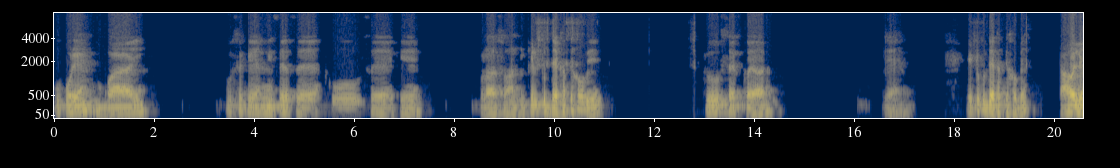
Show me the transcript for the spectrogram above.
উপরে বাই কোসেকে নিচে আছে cosec A plus one equal to দেখাতে হবে টু সেক স্কোয়ার এইটুকু দেখাতে হবে তাহলে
